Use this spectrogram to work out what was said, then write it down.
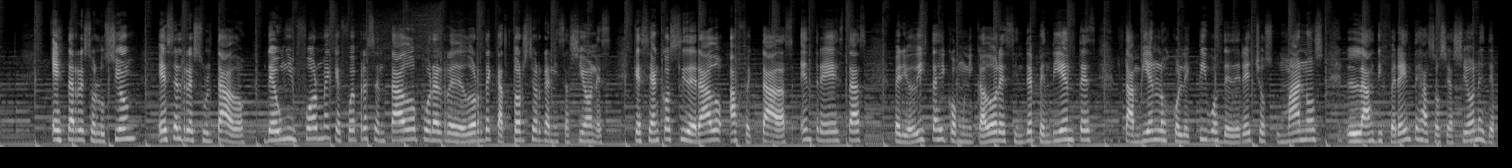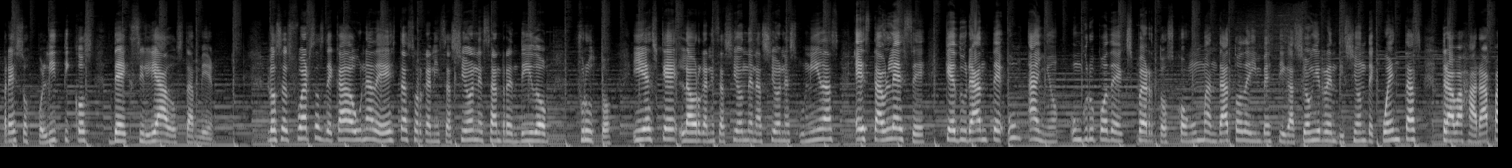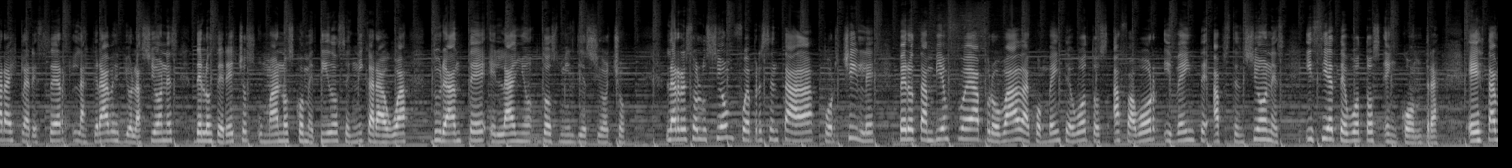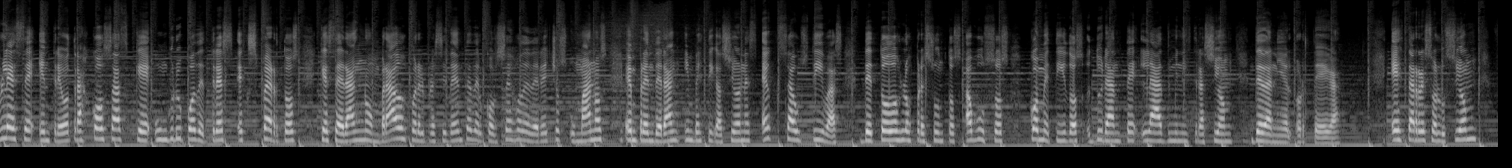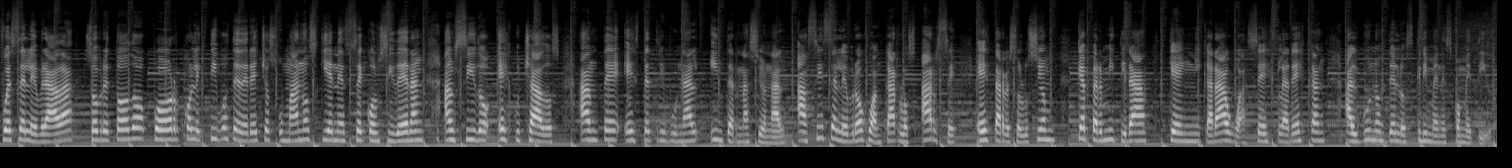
Esta resolución es el resultado de un informe que fue presentado por alrededor de 14 organizaciones que se han considerado afectadas, entre estas periodistas y comunicadores independientes, también los colectivos de derechos humanos, las diferentes asociaciones de presos políticos, de exiliados también. Los esfuerzos de cada una de estas organizaciones han rendido fruto y es que la Organización de Naciones Unidas establece que durante un año un grupo de expertos con un mandato de investigación y rendición de cuentas trabajará para esclarecer las graves violaciones de los derechos humanos cometidos en Nicaragua durante el año 2018. La resolución fue presentada por Chile, pero también fue aprobada con 20 votos a favor y 20 abstenciones y 7 votos en contra. Establece, entre otras cosas, que un grupo de tres expertos que serán nombrados por el presidente del Consejo de Derechos Humanos emprenderán investigaciones exhaustivas de todos los presuntos abusos cometidos durante la administración de Daniel Ortega. Esta resolución fue celebrada sobre todo por colectivos de derechos humanos quienes se consideran han sido escuchados ante este tribunal internacional. Así celebró Juan Carlos Arce esta resolución que permitirá que en Nicaragua se esclarezcan algunos de los crímenes cometidos.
